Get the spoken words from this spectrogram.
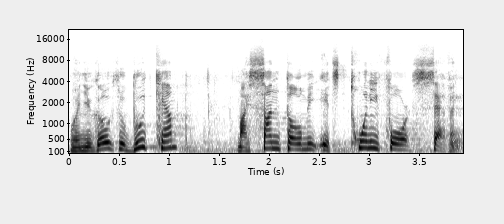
When you go through boot camp, my son told me it's 24 7.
